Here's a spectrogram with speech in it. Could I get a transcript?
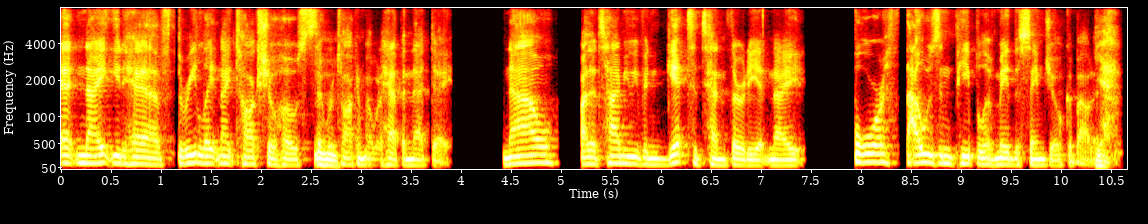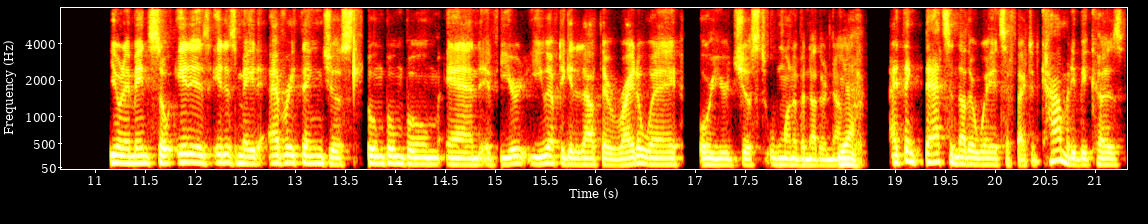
at night you'd have three late night talk show hosts that mm-hmm. were talking about what happened that day. Now by the time you even get to 10:30 at night, 4,000 people have made the same joke about it. Yeah. You know what I mean? So it is it has made everything just boom, boom, boom. And if you're you have to get it out there right away, or you're just one of another number. Yeah. I think that's another way it's affected comedy because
